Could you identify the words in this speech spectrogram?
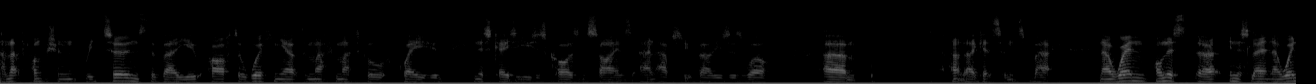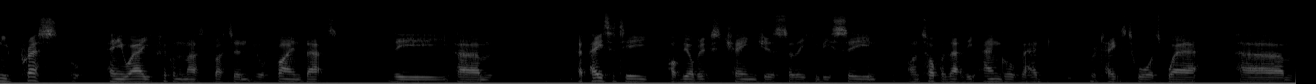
and that function returns the value after working out the mathematical equation. In this case, it uses cos and sines and absolute values as well, um, and that, that gets sent back. Now, when on this uh, in this layer, now when you press anywhere, you click on the mouse button, you'll find that the um, opacity of the objects changes so they can be seen. On top of that, the angle of the head rotates towards where um,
